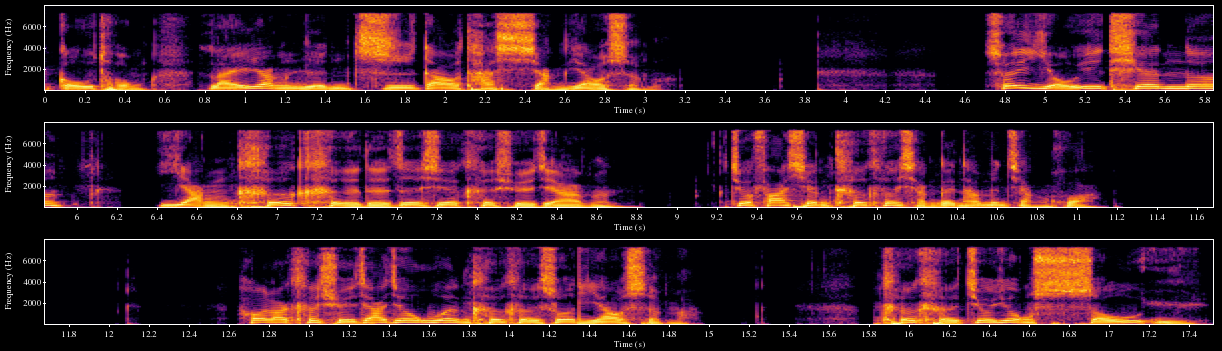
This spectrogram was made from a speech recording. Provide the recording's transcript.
沟通，来让人知道它想要什么。所以有一天呢，养可可的这些科学家们就发现可可想跟他们讲话。后来科学家就问可可说：“你要什么？”可可就用手语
